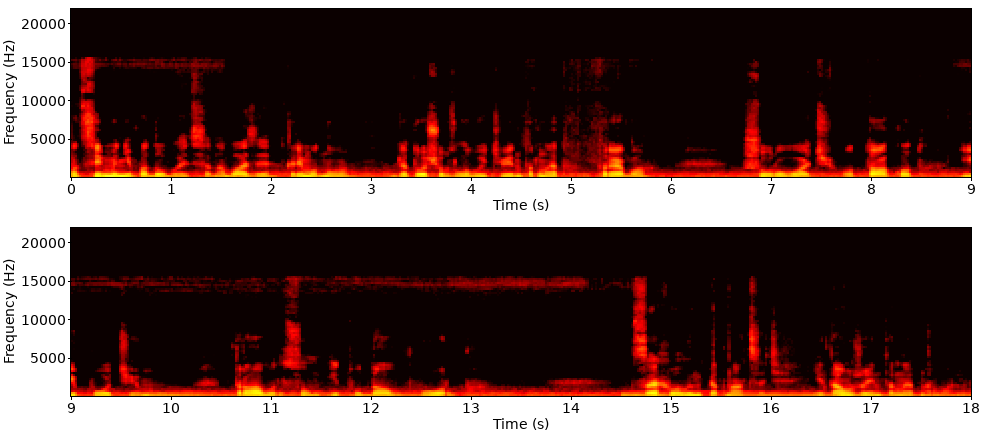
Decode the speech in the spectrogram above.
Оці мені подобається на базі, крім одного, для того, щоб зловити в інтернет, треба шурувати отак от і потім траверсом і туди в горб. Це хвилин 15. І там вже інтернет нормальний.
